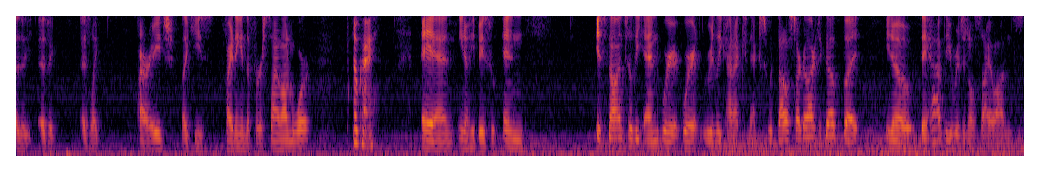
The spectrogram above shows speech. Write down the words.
as a, as a, as like our age, like he's fighting in the first Cylon War. Okay. and you know he basically and it's not until the end where where it really kind of connects with Battlestar Galactica, but you know they have the original Cylons.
